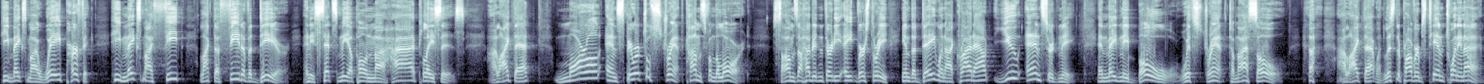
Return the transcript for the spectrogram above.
He makes my way perfect. He makes my feet like the feet of a deer, and he sets me upon my high places. I like that. Moral and spiritual strength comes from the Lord. Psalms 138, verse 3 In the day when I cried out, you answered me and made me bold with strength to my soul. I like that one. Listen to Proverbs 10 29.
